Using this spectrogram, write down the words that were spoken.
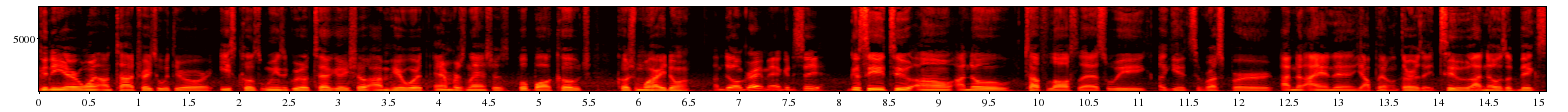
Good evening, everyone. I'm Todd Tracy with your East Coast Wings and Grill Tailgate Show. I'm here with Amherst Lancers football coach, Coach Moore. How you doing? I'm doing great, man. Good to see you. Good to see you too. Um, I know tough loss last week against Rustburg. I know, I and then y'all played on Thursday too. I know it was a big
